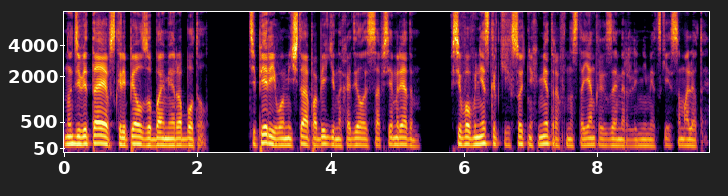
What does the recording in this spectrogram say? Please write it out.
но Девитаев скрипел зубами и работал. Теперь его мечта о побеге находилась совсем рядом. Всего в нескольких сотнях метров на стоянках замерли немецкие самолеты.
